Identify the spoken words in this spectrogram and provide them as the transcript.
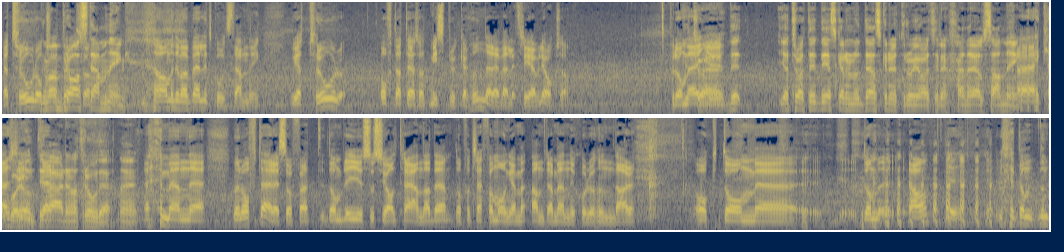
jag tror också Det var en är bra så- stämning. Ja, men det var väldigt god stämning. Och jag tror ofta att det är så att missbrukarhundar är väldigt trevliga också. För de är Tror ju... Det, jag tror att det, det ska du, den ska du inte då göra till en generell sanning. Kanske Gå runt inte. i världen och tro det. Nej. men, eh, men ofta är det så för att de blir ju socialt tränade, de får träffa många andra människor och hundar. Och de, eh, de, ja, de, de,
